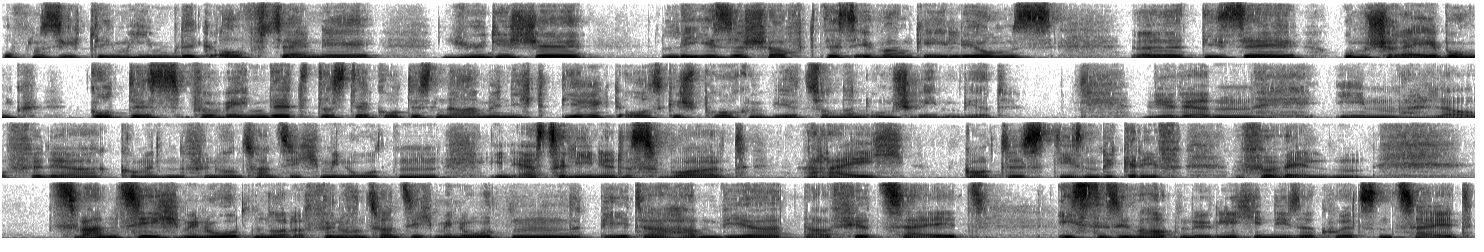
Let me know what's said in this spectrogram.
offensichtlich im Hinblick auf seine jüdische Leserschaft des Evangeliums äh, diese Umschreibung Gottes verwendet, dass der Gottesname nicht direkt ausgesprochen wird, sondern umschrieben wird. Wir werden im Laufe der kommenden 25 Minuten in erster Linie das Wort Reich Gottes, diesen Begriff verwenden. 20 Minuten oder 25 Minuten, Peter, haben wir dafür Zeit, ist es überhaupt möglich, in dieser kurzen Zeit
